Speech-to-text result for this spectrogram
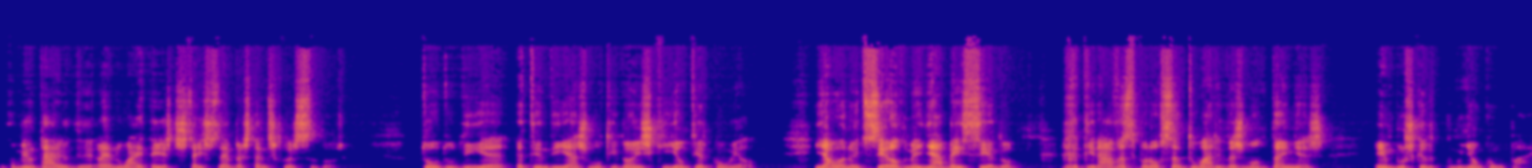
O comentário de Ellen White a estes textos é bastante esclarecedor. Todo o dia atendia às multidões que iam ter com ele. E ao anoitecer ou de manhã, bem cedo, retirava-se para o santuário das montanhas em busca de comunhão com o Pai.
